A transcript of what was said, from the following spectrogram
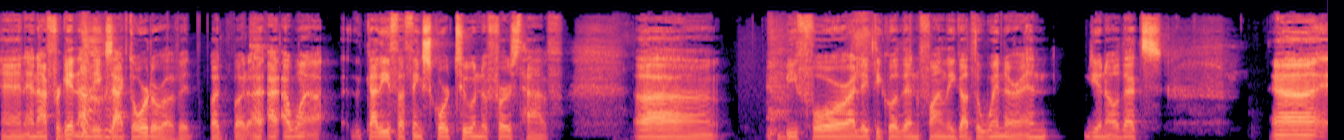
and, and I forget now the exact order of it, but but I, I, I want Cadiz, I think, scored two in the first half. Uh, before Atletico then finally got the winner, and you know that's uh,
